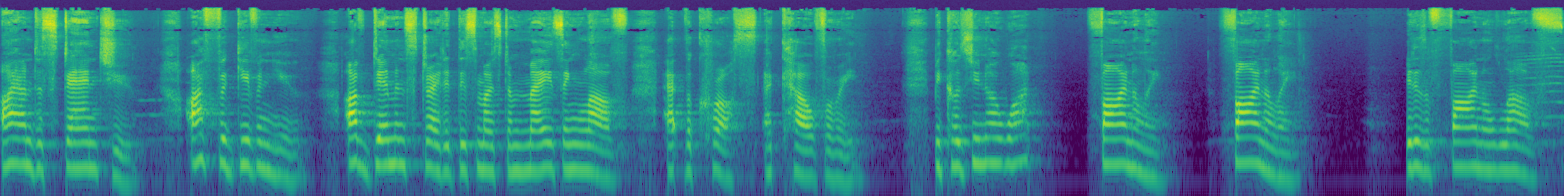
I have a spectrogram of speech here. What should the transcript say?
I understand you. I've forgiven you. I've demonstrated this most amazing love at the cross at Calvary. Because you know what? Finally, finally, it is a final love.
